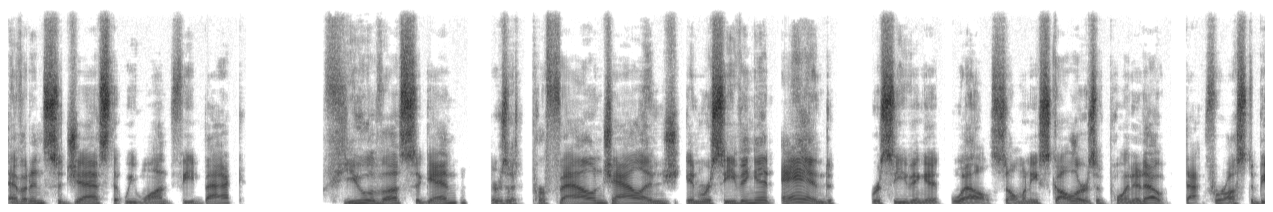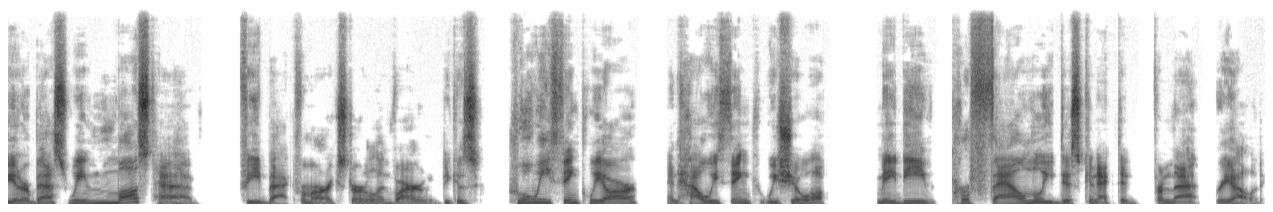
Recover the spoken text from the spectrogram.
evidence suggests that we want feedback, few of us, again, there's a profound challenge in receiving it and receiving it well. So many scholars have pointed out that for us to be at our best, we must have feedback from our external environment because who we think we are and how we think we show up may be profoundly disconnected from that reality.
